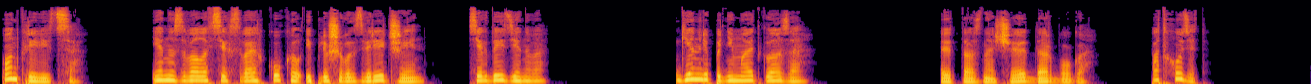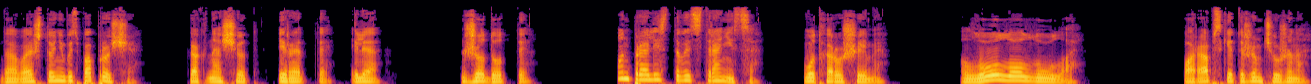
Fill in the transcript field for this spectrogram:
Он кривится. Я называла всех своих кукол и плюшевых зверей Джейн. Всех до единого. Генри поднимает глаза. «Это означает дар Бога», Подходит. Давай что-нибудь попроще. Как насчет Иретты или Джодотты? Он пролистывает страницы. Вот хорошее имя. Лололула. По-арабски это жемчужина.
